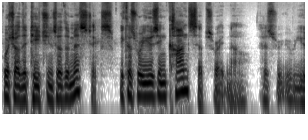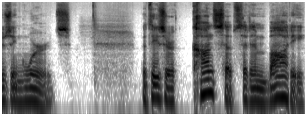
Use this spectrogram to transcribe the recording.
which are the teachings of the mystics, because we're using concepts right now, that is, we're using words. But these are concepts that embody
